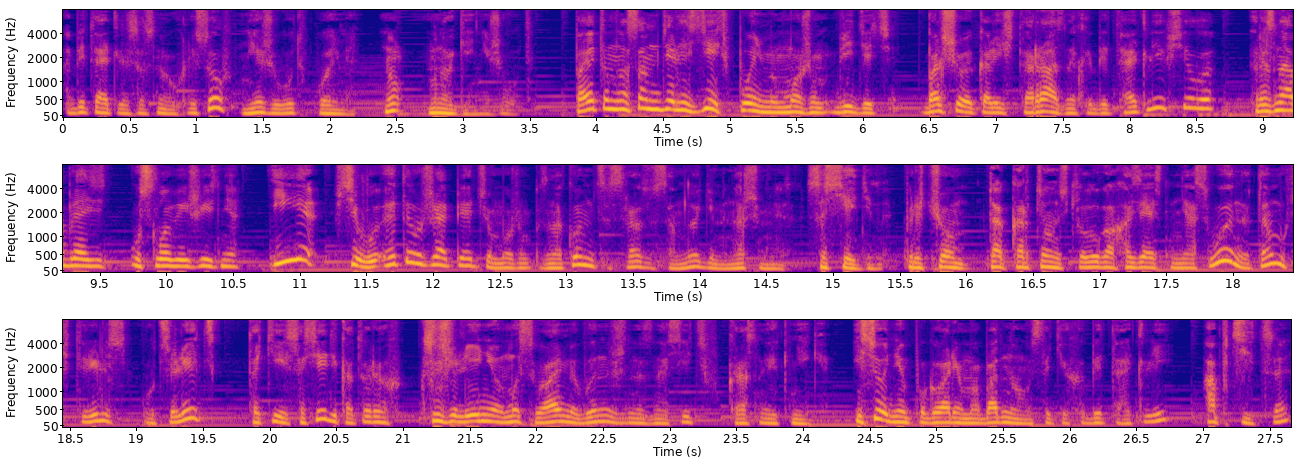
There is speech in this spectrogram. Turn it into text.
обитатели сосновых лесов не живут в пойме. Ну, многие не живут. Поэтому, на самом деле, здесь в пойме мы можем видеть большое количество разных обитателей в силу разнообразия условий жизни. И в силу этого же, опять же, можем познакомиться сразу со многими нашими соседями. Причем, так как Артемовские луга хозяйственно не освоены, там ухитрились уцелеть такие соседи, которых, к сожалению, мы с вами вынуждены заносить в красные книги. И сегодня мы поговорим об одном из таких обитателей, о птице.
